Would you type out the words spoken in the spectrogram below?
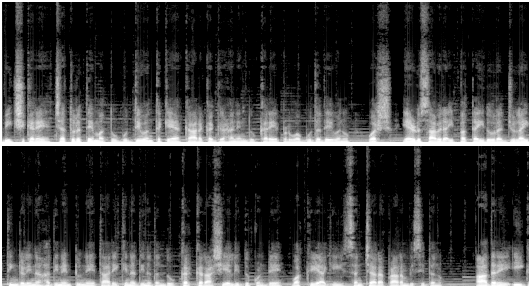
ವೀಕ್ಷಕರೇ, ಚತುರತೆ ಮತ್ತು ಬುದ್ಧಿವಂತಿಕೆಯ ಕಾರಕ ಗ್ರಹನೆಂದು ಕರೆಯಪಡುವ ಬುಧದೇವನು ವರ್ಷ ಎರಡು ಸಾವಿರ ಇಪ್ಪತ್ತೈದರ ಜುಲೈ ತಿಂಗಳಿನ ಹದಿನೆಂಟನೇ ತಾರೀಕಿನ ದಿನದಂದು ಕರ್ಕರಾಶಿಯಲ್ಲಿದ್ದುಕೊಂಡೇ ವಕ್ರಿಯಾಗಿ ಸಂಚಾರ ಪ್ರಾರಂಭಿಸಿದ್ದನು. ಆದರೆ ಈಗ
